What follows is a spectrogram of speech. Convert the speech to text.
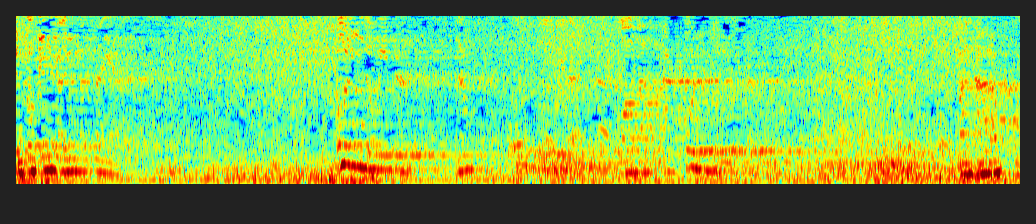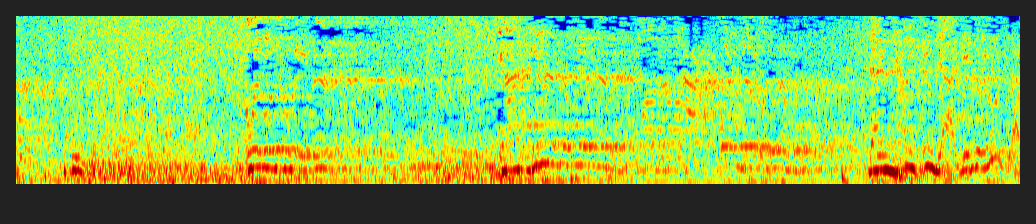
Ikutin kalimat saya. Kun doina. Hah? Wala takun dosa. Bahasa Arab. Kun doina. Jadilah doina. Wala takun dosa. Dan jangan jadi dosa.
